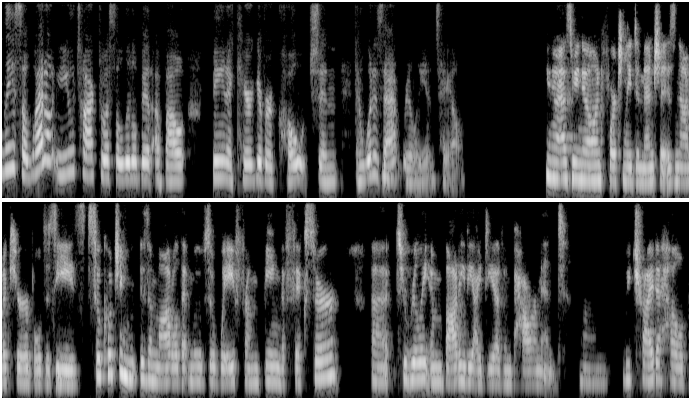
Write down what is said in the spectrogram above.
lisa why don't you talk to us a little bit about being a caregiver coach and and what does that really entail? You know as we know unfortunately dementia is not a curable disease. So coaching is a model that moves away from being the fixer uh, to really embody the idea of empowerment. Um, we try to help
